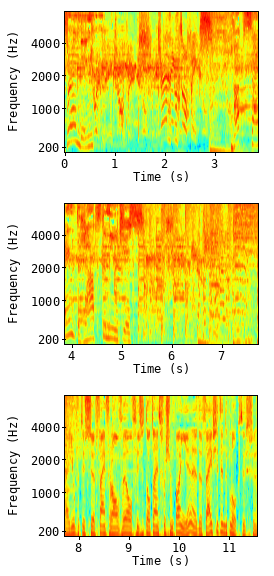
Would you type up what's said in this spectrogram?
Trending. Trending topics. Trending topics. Wat zijn de laatste nieuwtjes? Ja, Joep, het is eh, vijf voor half elf. Is het altijd voor champagne? hè? De vijf zit in de klok, dus... eh,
